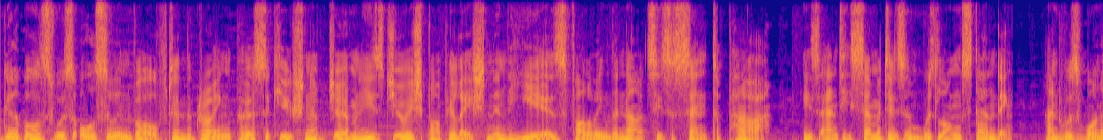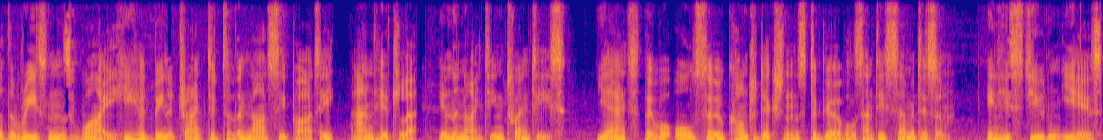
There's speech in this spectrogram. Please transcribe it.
Goebbels was also involved in the growing persecution of Germany's Jewish population in the years following the Nazis' ascent to power. His anti-Semitism was long-standing and was one of the reasons why he had been attracted to the Nazi Party and Hitler in the 1920s. Yet there were also contradictions to Goebbels' anti-Semitism. In his student years,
